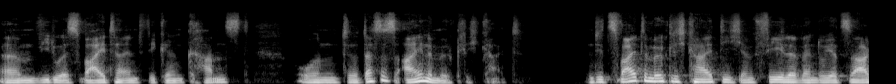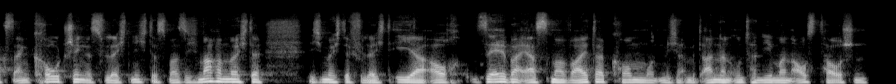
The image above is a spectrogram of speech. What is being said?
ähm, wie du es weiterentwickeln kannst. Und äh, das ist eine Möglichkeit. Und die zweite Möglichkeit, die ich empfehle, wenn du jetzt sagst, ein Coaching ist vielleicht nicht das, was ich machen möchte, ich möchte vielleicht eher auch selber erstmal weiterkommen und mich mit anderen Unternehmern austauschen,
